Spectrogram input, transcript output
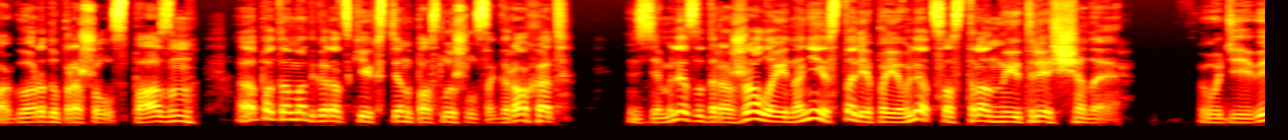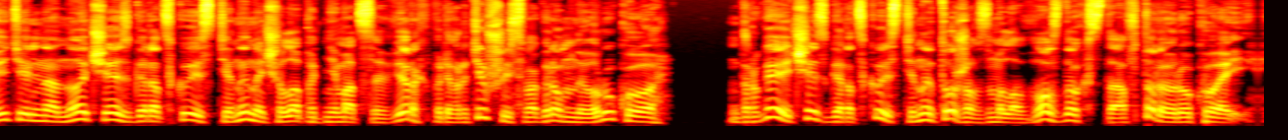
По городу прошел спазм, а потом от городских стен послышался грохот. Земля задрожала, и на ней стали появляться странные трещины. Удивительно, но часть городской стены начала подниматься вверх, превратившись в огромную руку. Другая часть городской стены тоже взмыла в воздух, став второй рукой.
